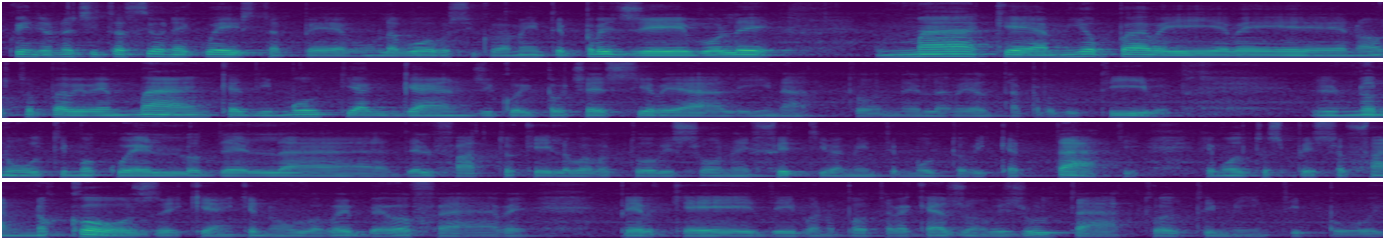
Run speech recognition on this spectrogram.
quindi una citazione è questa per un lavoro sicuramente pregevole, ma che a mio parere, a nostro parere, manca di molti aggangi con i processi reali in atto nella realtà produttiva. Non ultimo quello del, del fatto che i lavoratori sono effettivamente molto ricattati e molto spesso fanno cose che anche non vorrebbero fare perché devono portare a casa un risultato, altrimenti poi...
